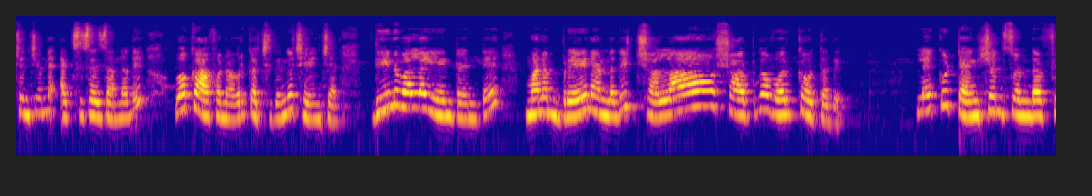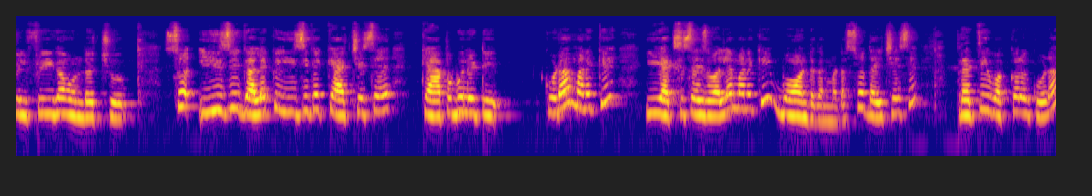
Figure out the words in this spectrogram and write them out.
చిన్న చిన్న ఎక్సర్సైజ్ అన్నది ఒక హాఫ్ అన్ అవర్ ఖచ్చితంగా చేయించాలి. దీనివల్ల ఏంటంటే మన బ్రెయిన్ అన్నది చాలా షార్ప్గా వర్క్ అవుతుంది. లైక్ టెన్షన్స్ ఉండ ఫీల్ ఫ్రీగా ఉండొచ్చు. సో ఈజీగా లైక్ ఈజీగా క్యాచ్ చేసే క్యాపబిలిటీ కూడా మనకి ఈ ఎక్సర్సైజ్ వల్లే మనకి బాగుంటుంది అనమాట సో దయచేసి ప్రతి ఒక్కరు కూడా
